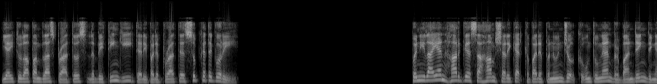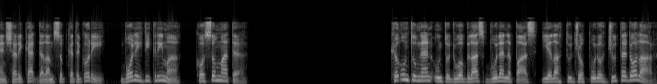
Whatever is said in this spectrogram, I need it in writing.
iaitu 18% lebih tinggi daripada purata subkategori. Penilaian harga saham syarikat kepada penunjuk keuntungan berbanding dengan syarikat dalam subkategori boleh diterima kosong mata. Keuntungan untuk 12 bulan lepas ialah 70 juta dolar.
